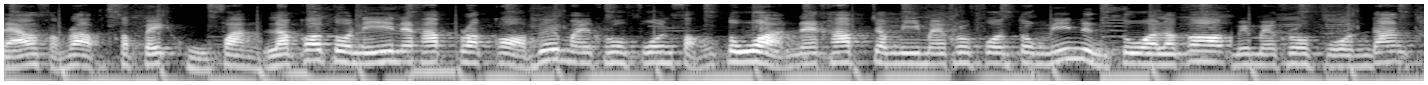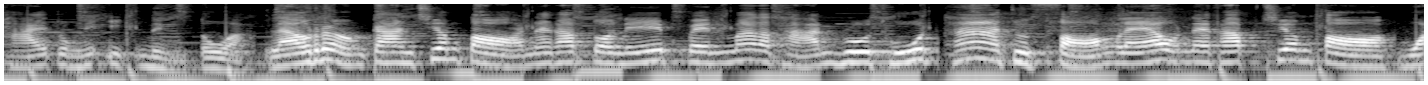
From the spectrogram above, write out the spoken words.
แล้วสำหรับสเปคหูฟัง แล้วก็ตัวนี้นะครับประกอบด้วยไมโครโฟน 2 ตัวนะครับจะมีไมโครโฟนตรงนี้ 1 ตัว แล้วก็มีไมโครโฟนด้านท้ายตรงนี้อีก 1 ตัว แล้วเรื่องของการเชื่อมต่อนะครับตัวนี้เป็นมาตรฐานบลูทูธ5.2 แล้วนะครับเชื่อมต่อไว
